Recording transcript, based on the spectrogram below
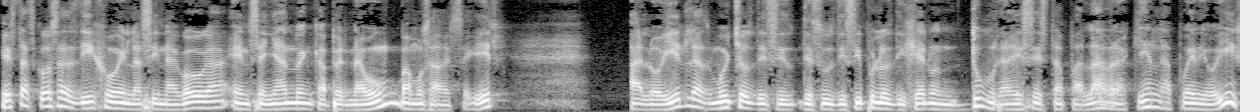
Estas cosas dijo en la sinagoga, enseñando en Capernaum. Vamos a seguir. Al oírlas, muchos de, sus discípulos dijeron, dura es esta palabra, ¿quién la puede oír?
